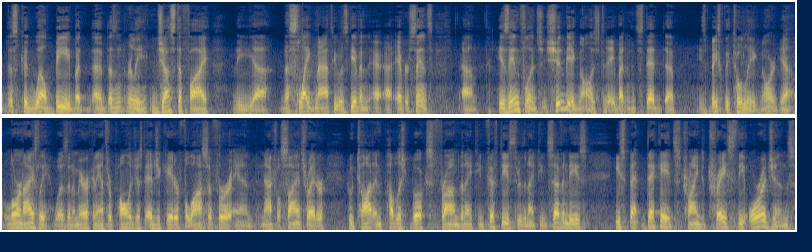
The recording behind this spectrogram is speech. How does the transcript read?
this could well be, but uh, doesn't really justify the, uh, the slight Matthew was given uh, uh, ever since. Um, his influence should be acknowledged today, but instead uh, he's basically totally ignored. Yeah, Loren Eiseley was an American anthropologist, educator, philosopher, and natural science writer who taught and published books from the 1950s through the 1970s. He spent decades trying to trace the origins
